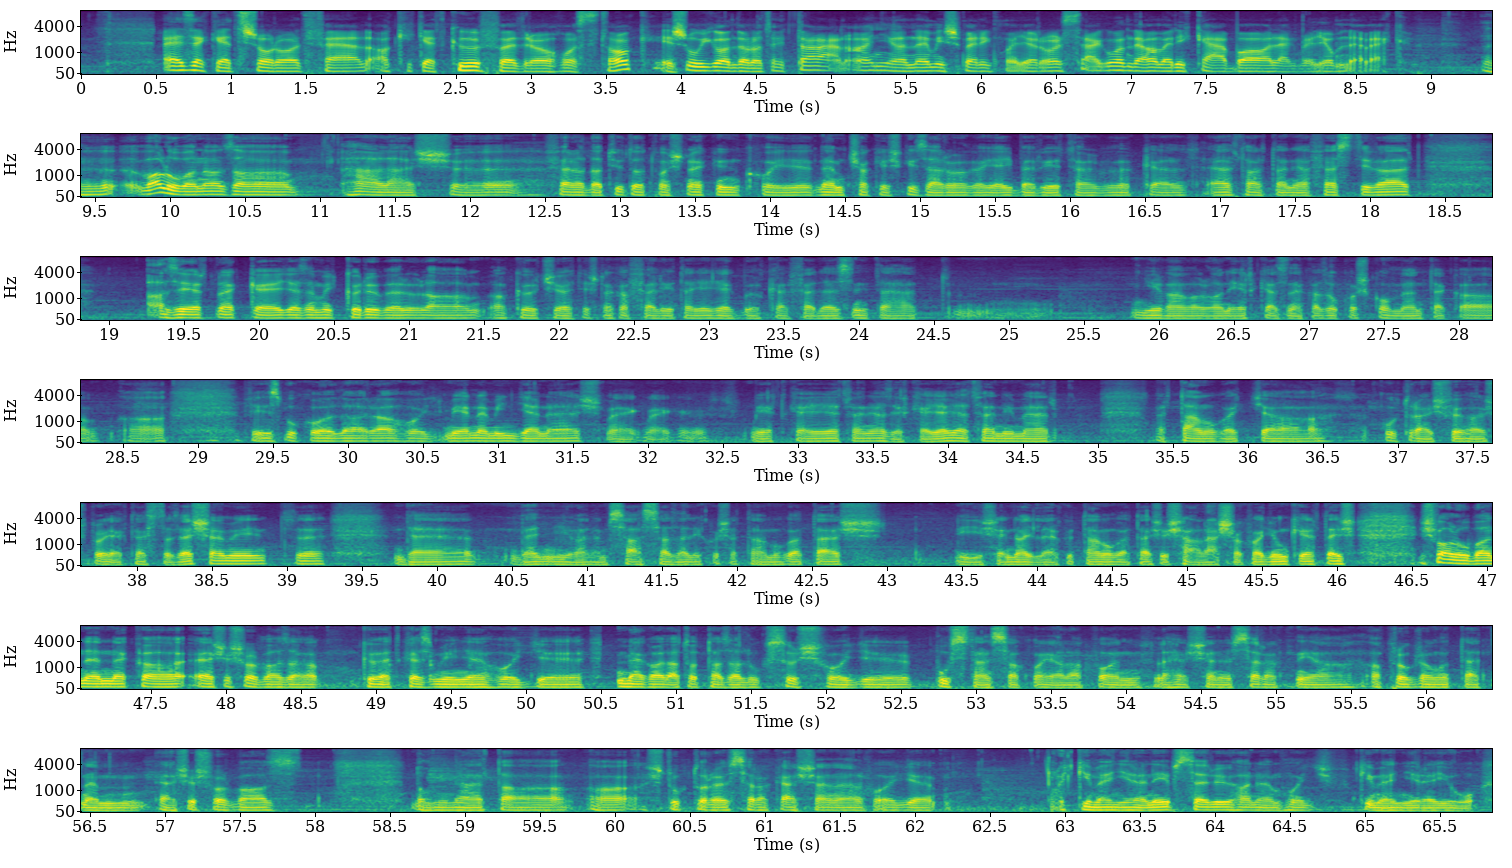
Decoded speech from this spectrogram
Ezeket sorolt fel, akiket külföldről hoztok, és úgy gondolod, hogy talán annyian nem ismerik Magyarországon, de Amerikában a legnagyobb nevek. Valóban az a hálás feladat jutott most nekünk, hogy nem csak és kizárólag a jegybevételből kell eltartani a fesztivált, Azért meg kell jegyeznem, hogy körülbelül a, a költségvetésnek a felét a jegyekből kell fedezni, tehát mm, nyilvánvalóan érkeznek az okos kommentek a, a Facebook oldalra, hogy miért nem ingyenes, meg, meg miért kell jegyet venni. Azért kell jegyet venni, mert mert támogatja a Kulturális Főváros Projekt ezt az eseményt, de, de nyilván nem százszázalékos a támogatás, így is egy nagy lelkű támogatás, és hálásak vagyunk érte, és, és valóban ennek a, elsősorban az a következménye, hogy megadatott az a luxus, hogy pusztán szakmai alapon lehessen összerakni a, a programot, tehát nem elsősorban az dominált a, a struktúra összerakásánál, hogy hogy ki mennyire népszerű, hanem hogy ki mennyire jó.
